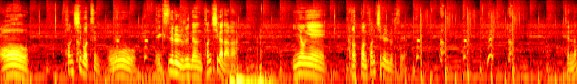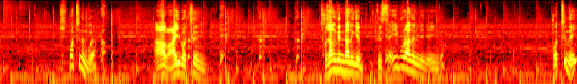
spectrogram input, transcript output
오 펀치 버튼 오 X를 누르면 펀치가 나가 인형에 다섯 번 펀치를 누르세요 됐나? 킥 버튼은 뭐야? 아 Y 버튼 저장된다는 게 그 세이브라는 얘기인가? 버튼 A?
